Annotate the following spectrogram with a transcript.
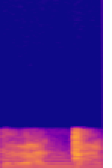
Yeah.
